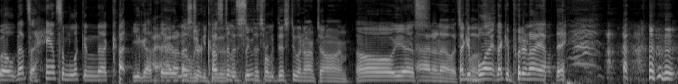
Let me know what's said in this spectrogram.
Well, that's a handsome looking uh, cut you got there, I don't Mr. could do- Custom let's, Suit let's, from. Let's do an arm to arm. Oh yes. I don't know, it's that could blind. That could put an eye out there.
